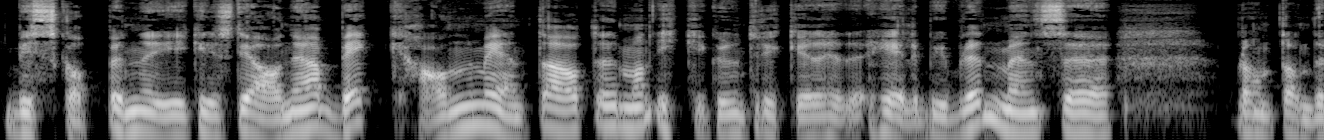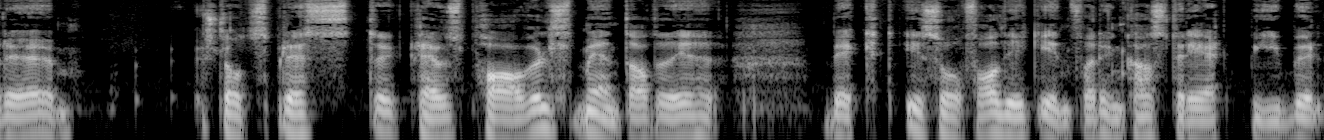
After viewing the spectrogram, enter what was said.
Biskopen i Kristiania, Beck, han mente at man ikke kunne trykke hele Bibelen, mens eh, blant andre slottsprest Klaus Pavels mente at Beck i så fall gikk inn for en kastrert bibel.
